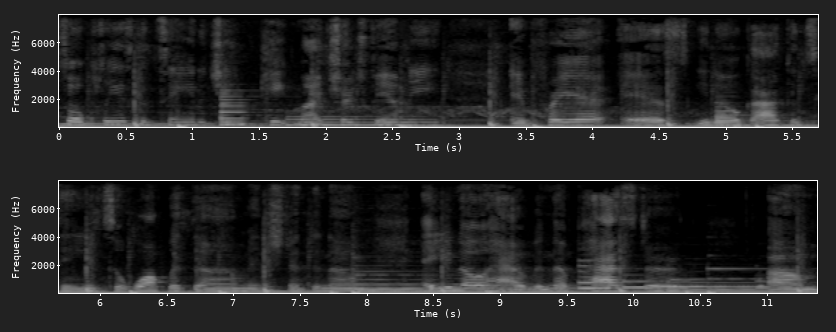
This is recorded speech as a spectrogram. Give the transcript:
So please continue to keep my church family in prayer as you know God continues to walk with them and strengthen them. And you know, having a pastor um,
